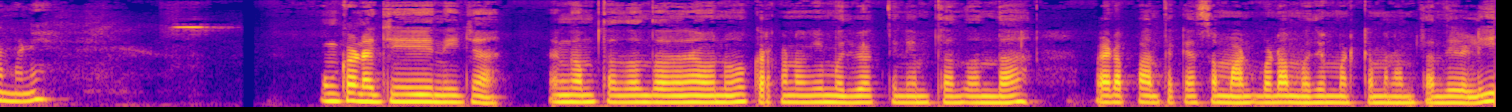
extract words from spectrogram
ಮನೆ ಉಂಕಣಜ್ಜಿ ನಿಜ. ಹಂಗಂತಂದ ಅವನು ಕರ್ಕೊಂಡೋಗಿ ಮದುವೆ ಆಗ್ತೀನಿ ಅಂತಂದ ಬೇಡಪ್ಪ ಅಂತ ಕೆಲಸ ಮಾಡಬೇಡ, ಮದುವೆ ಮಾಡ್ಕೊಂಬನ ಅಂತಂದು ಹೇಳಿ,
